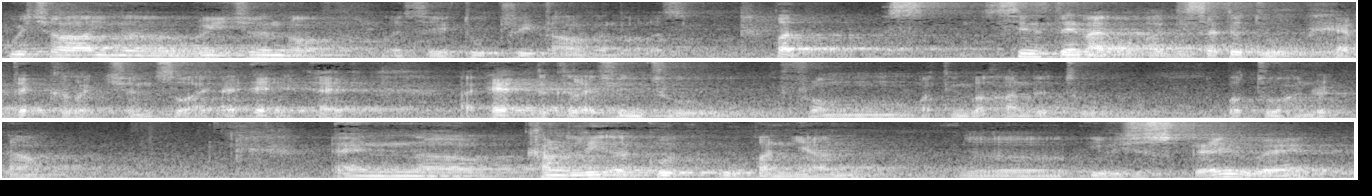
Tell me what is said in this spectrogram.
which are in a region of let's say two three thousand dollars. But s- since then, I, I, decided to have that collection, so I, I, add, I add the collection to from I think about hundred to about two hundred now. And uh, currently, a good U Ba Nyan, uh, which is very rare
